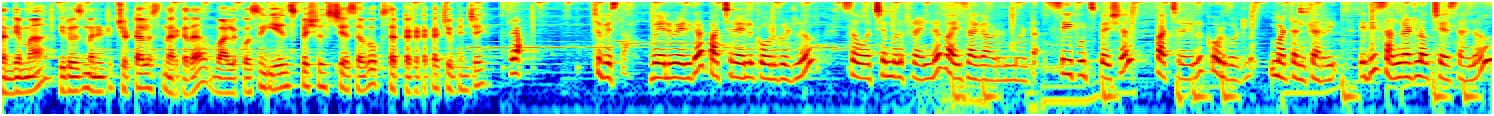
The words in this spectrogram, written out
సంధ్యమ్మ ఈరోజు మన ఇంటికి చుట్టాలు వస్తున్నారు కదా వాళ్ళ కోసం ఏం స్పెషల్స్ చేసావో ఒకసారి టకటకా చూపించాయి. రా చూపిస్తా. వేడివేడిగా పచ్చరేలు కోడిగుడ్లు. సో వచ్చే మన ఫ్రెండ్ వైజాగ్ ఆవిడ అనమాట సీ ఫుడ్ స్పెషల్ పచ్చరేలు కోడిగుడ్లు మటన్ కర్రీ. ఇది సంగటిలోకి చేశాను.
